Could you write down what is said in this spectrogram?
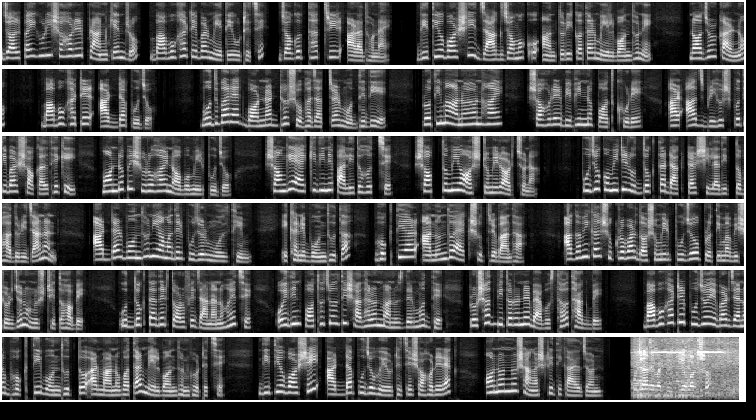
জলপাইগুড়ি শহরের প্রাণকেন্দ্র বাবুঘাট এবার মেতে উঠেছে জগদ্ধাত্রীর আরাধনায়। দ্বিতীয় বর্ষেই জাঁকজমক ও আন্তরিকতার মেলবন্ধনে নজর কাড়ন বাবুঘাটের আড্ডা পুজো। বুধবার এক বর্ণাঢ্য শোভাযাত্রার মধ্যে দিয়ে প্রতিমা আনয়ন হয় শহরের বিভিন্ন পথ খুঁড়ে আর আজ বৃহস্পতিবার সকাল থেকেই মণ্ডপে শুরু হয় নবমীর পুজো। সঙ্গে একই দিনে পালিত হচ্ছে সপ্তমী ও অষ্টমীর অর্চনা। পুজো কমিটির উদ্যোক্তা ডাক্তার শিলাদিত্য ভাদুরী জানান, আড্ডার বন্ধনই আমাদের পুজোর মূল থিম। এখানে বন্ধুতা, ভক্তি আর আনন্দ এক সূত্রে বাঁধা। আগামীকাল শুক্রবার দশমীর পুজো ও প্রতিমা বিসর্জন অনুষ্ঠিত হবে। উদ্যোক্তাদের তরফে জানানো হয়েছে, ওই দিন পথচলতি সাধারণ মানুষদের মধ্যে প্রসাদ বিতরণের ব্যবস্থাও থাকবে। বাবুঘাটের পুজো এবার যেন ভক্তি, বন্ধুত্ব আর মানবতার মেলবন্ধন ঘটেছে। দ্বিতীয় বর্ষেই আড্ডা পুজো হয়ে উঠেছে শহরের এক অনন্য সাংস্কৃতিক আয়োজন। পূজার এবার দ্বিতীয় বর্ষ।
